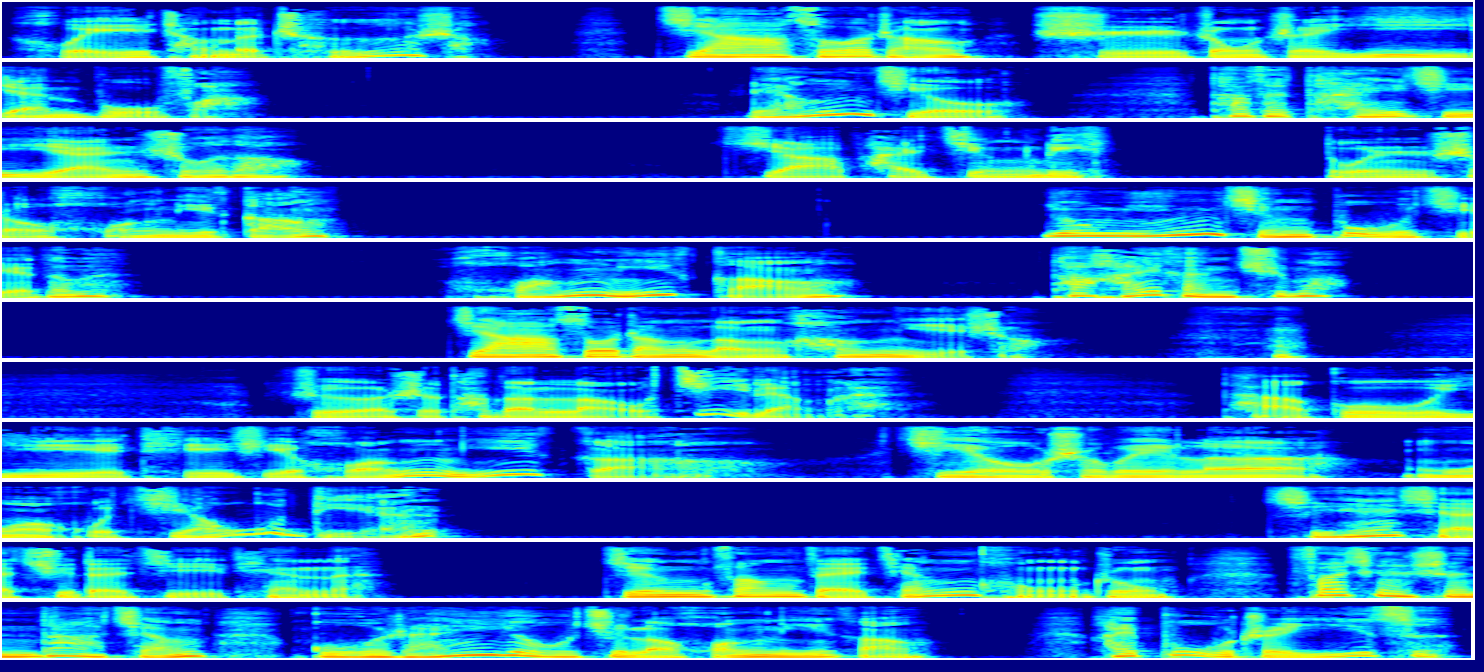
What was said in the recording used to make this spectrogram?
回程的车上，贾所长始终是一言不发。良久，他才抬起眼说道：“加派警力蹲守黄泥岗。”有民警不解的问：“黄泥岗，他还敢去吗？”贾所长冷哼一声：“哼，这是他的老伎俩了。他故意提起黄泥岗，就是为了模糊焦点。”接下去的几天呢？警方在监控中发现沈大强果然又去了黄泥岗，还不止一次。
